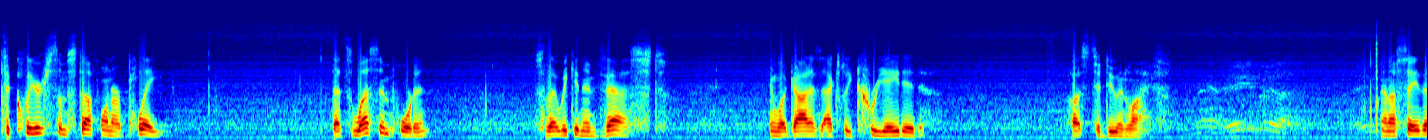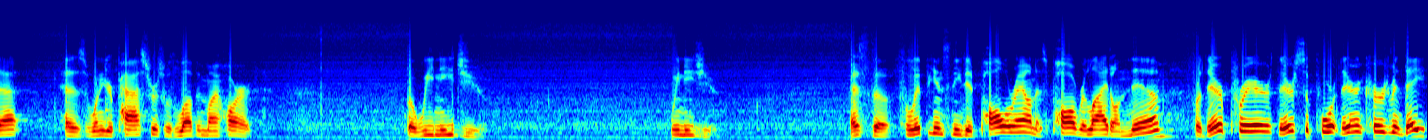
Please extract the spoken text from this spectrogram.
to clear some stuff on our plate that's less important so that we can invest in what God has actually created us to do in life. And I say that as one of your pastors with love in my heart. But we need you. We need you. As the Philippians needed Paul around, as Paul relied on them for their prayers, their support, their encouragement, they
